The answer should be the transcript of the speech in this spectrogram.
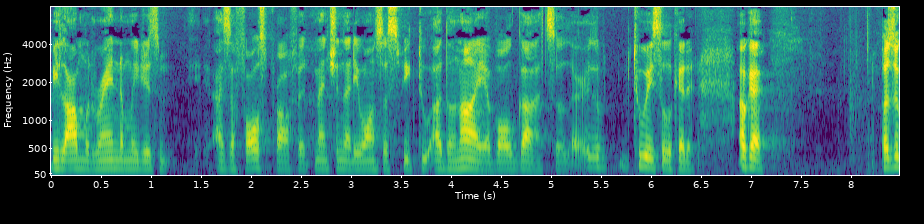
Bilam would randomly just, as a false prophet, mention that he wants to speak to Adonai of all gods. So there are two ways to look at it. Okay. After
